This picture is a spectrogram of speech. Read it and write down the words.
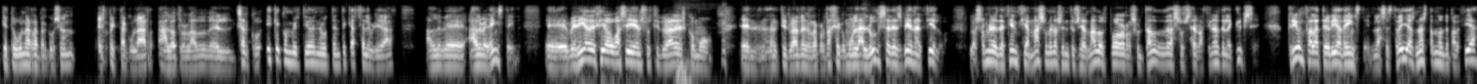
que tuvo una repercusión espectacular al otro lado del charco y que convirtió en auténtica celebridad Albert Einstein. Eh, venía a decir algo así en sus titulares como, en el titular del reportaje, como la luz se desvía en el cielo. Los hombres de ciencia más o menos entusiasmados por los resultados de las observaciones del eclipse. Triunfa la teoría de Einstein. Las estrellas no están donde parecía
